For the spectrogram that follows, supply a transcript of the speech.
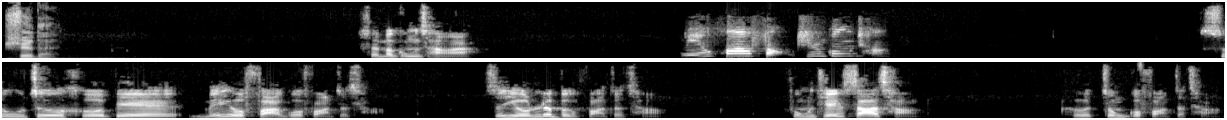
是的。什么工厂啊？棉花纺织工厂。苏州河边没有法国纺织厂，只有日本纺织厂。丰田纱厂和中国纺织厂。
